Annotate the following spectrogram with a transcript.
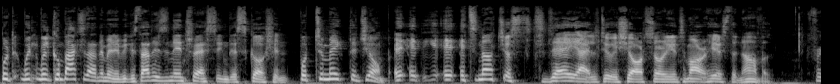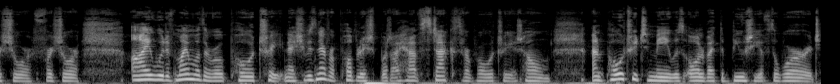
But we'll, we'll, come back to that in a minute because that is an interesting discussion. But to make the jump, it, it, it, it's not just today I'll do a short story and tomorrow here's the novel for sure, for sure. I would, have, my mother wrote poetry, now she was never published, but I have stacks of her poetry at home. And poetry to me was all about the beauty of the word.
